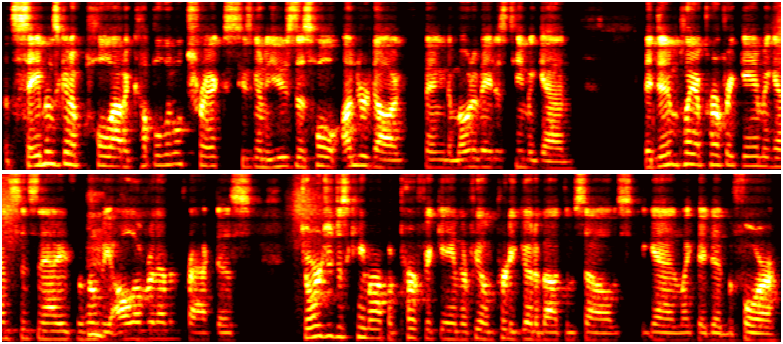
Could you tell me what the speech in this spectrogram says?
But Saban's going to pull out a couple little tricks. He's going to use this whole underdog thing to motivate his team again. They didn't play a perfect game against Cincinnati, so he'll be all over them in practice. Georgia just came off a perfect game. They're feeling pretty good about themselves again, like they did before.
